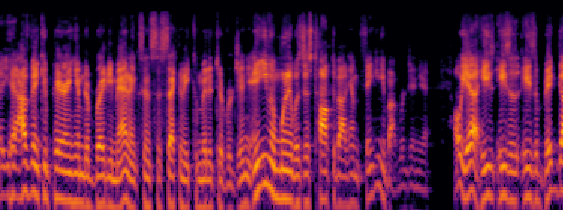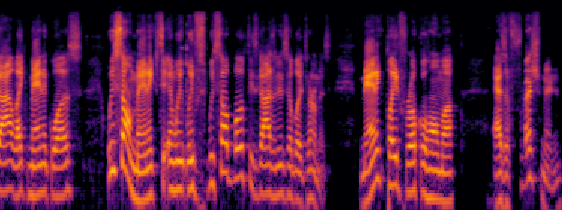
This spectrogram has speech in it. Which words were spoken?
yeah, I've been comparing him to Brady Manek since the second he committed to Virginia, and even when it was just talked about him thinking about Virginia. Oh yeah, he's he's a he's a big guy like Manek was. We saw Manek, and we we we saw both these guys in NCAA tournaments. Manek played for Oklahoma as a freshman.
